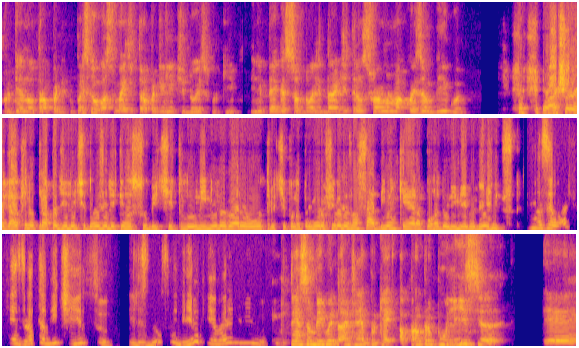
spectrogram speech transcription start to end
porque no Tropa de... Por isso que eu gosto mais de Tropa de Elite 2, porque ele pega essa dualidade e transforma numa coisa ambígua. Eu acho legal que no Tropa de Elite 2 ele tem o subtítulo O inimigo agora é outro. Tipo, no primeiro filme eles não sabiam quem era a porra do inimigo deles. Mas eu acho que é exatamente isso. Eles não sabiam quem era o inimigo. Tem essa ambiguidade, né? Porque a própria polícia é,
